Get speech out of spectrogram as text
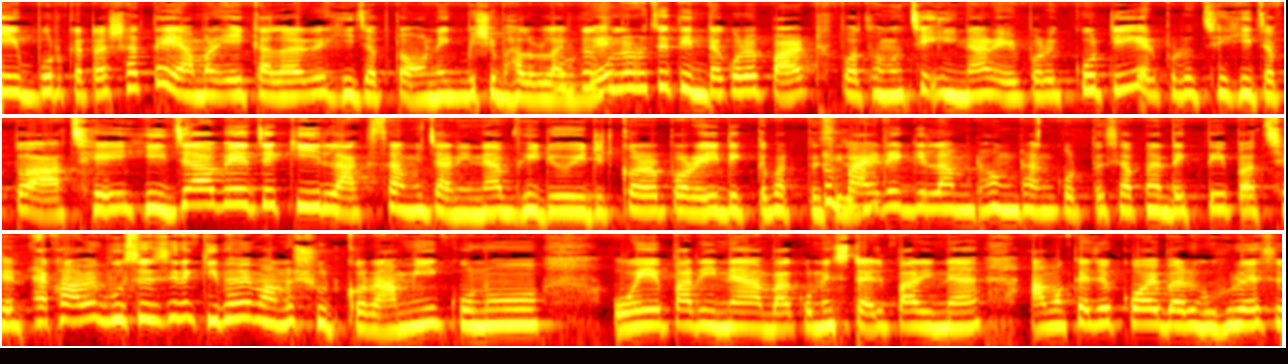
এই বোরকাটার সাথে আমার এই কালারের হিজাবটা অনেক বেশি ভালো লাগবে। এগুলোর হচ্ছে তিনটা করে পার্ট প্রথম হচ্ছে ইনার এরপরে কোটি এরপর হচ্ছে হিজাব তো আছেই। হিজাবে যে কি লাগছে আমি জানি না ভিডিও এডিট করার পরেই দেখতে পারতেছি বাইরে গেলাম ঢং ঢং করতেছি আপনারা দেখতেই পাচ্ছেন। এখন আমি বুঝতেছি না কীভাবে মানুষ শুট করে। আমি কোনো ওয়ে পারি না বা কোনো স্টাইল পারি না। আমাকে যে কয়বার ঘুরেছে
